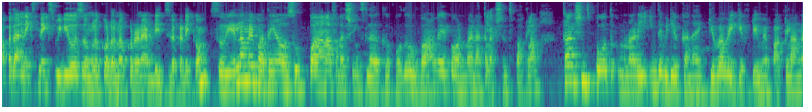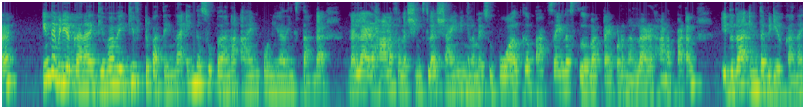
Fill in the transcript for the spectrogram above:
அப்போ தான் நெக்ஸ்ட் நெக்ஸ்ட் வீடியோஸ் உங்களுக்கு உடனுக்குடனே அப்டேட்ஸில் கிடைக்கும். ஸோ எல்லாமே பார்த்தீங்கன்னா ஒரு சூப்பரான ஃபினிஷிங்ஸில் இருக்க போது வாங்க இப்போ ஒன் பைனா கலெக்ஷன்ஸ் பார்க்கலாம். கலெக்ஷன்ஸ் போகிறதுக்கு முன்னாடி இந்த வீடியோக்கான கிவ் அவே கிஃப்ட்டையுமே பார்க்கலாங்க. இந்த வீடியோக்கான கிவ் அவே கிஃப்ட் பார்த்தீங்கன்னா இந்த சூப்பரான அயன் போன் இயரிங்ஸ் தாங்க. நல்ல அழகான ஃபினிஷிங்ஸில் ஷைனிங் எல்லாமே சூப்பராக இருக்குது பேக் சைடில் ஸ்கூல் பேக் டைப்போட நல்ல அழகான பேட்டர்ன் இதுதான் இந்த வீடியோக்கான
